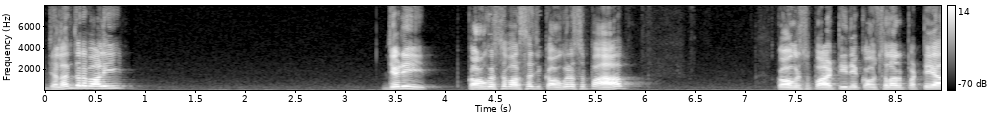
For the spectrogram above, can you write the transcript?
ਜਲੰਧਰ ਵਾਲੀ, ਜਿਹੜੀ ਕਾਂਗਰਸ ਵਰਸਜ ਕਾਂਗਰਸ ਭਾਵ ਕਾਂਗਰਸ ਪਾਰਟੀ ਨੇ ਕੌਂਸਲਰ ਪੱਟਿਆ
